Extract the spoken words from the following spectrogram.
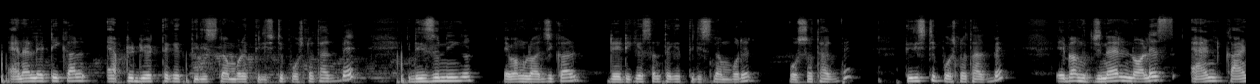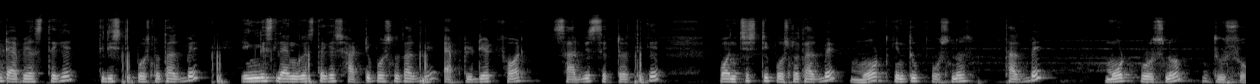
অ্যানালিটিক্যাল অ্যাপটিটিউড থেকে তিরিশ নম্বরে তিরিশটি প্রশ্ন থাকবে রিজনিং এবং লজিক্যাল ডেডিকেশন থেকে তিরিশ নম্বরের প্রশ্ন থাকবে। তিরিশটি প্রশ্ন থাকবে এবং general knowledge and current affairs থেকে তিরিশটি প্রশ্ন থাকবে ইংলিশ ল্যাঙ্গুয়েজ থেকে ষাটটি প্রশ্ন থাকবে অ্যাপটিটিউড ফর সার্ভিস সেক্টর থেকে পঞ্চাশটি প্রশ্ন থাকবে, মোট কিন্তু প্রশ্ন থাকবে, মোট প্রশ্ন দুশো,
